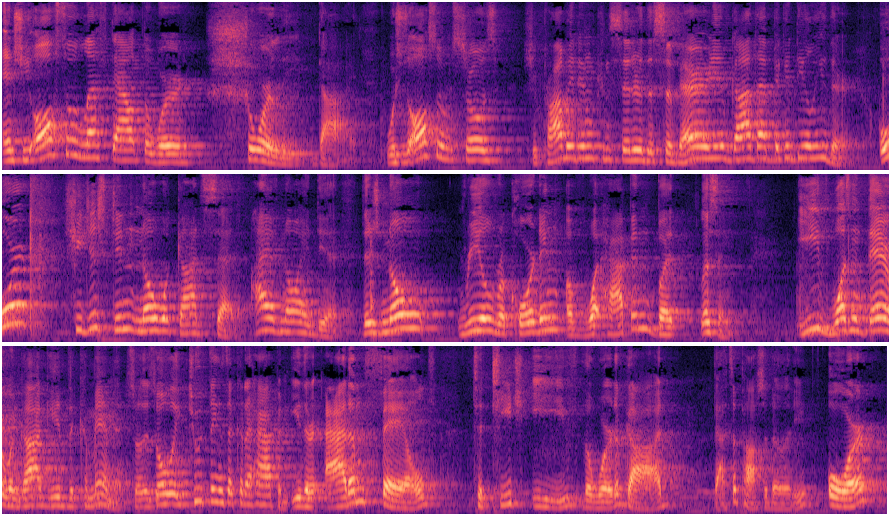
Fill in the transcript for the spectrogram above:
And she also left out the word surely die, which also shows she probably didn't consider the severity of God that big a deal either. Or she just didn't know what God said. I have no idea. There's no real recording of what happened, but listen, Eve wasn't there when God gave the commandment. So there's only two things that could have happened. Either Adam failed to teach Eve the word of God, that's a possibility, or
